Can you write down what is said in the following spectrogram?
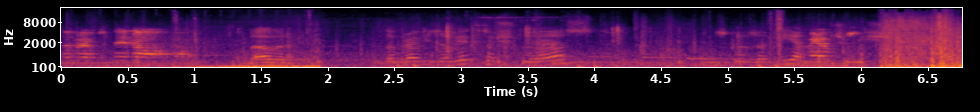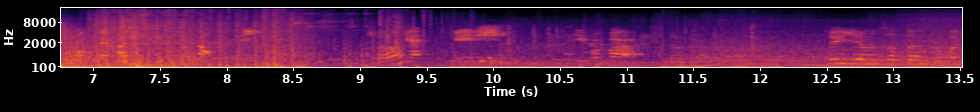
Dobra, tutaj na okno. Dobra. Dobra, widzowie, ktoś tu jest. Więc go zabijamy oczywiście. Co? jakieś. Dobra. To idziemy zatankować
